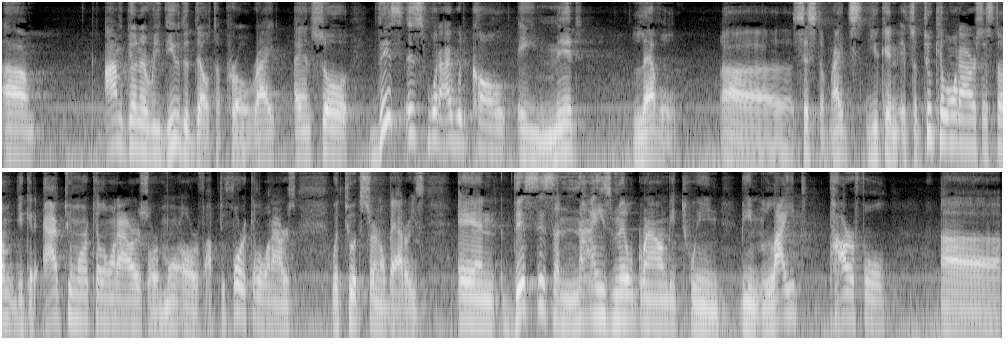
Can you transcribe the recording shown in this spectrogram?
Um, I'm gonna review the Delta Pro, right? And so this is what I would call a mid-level uh, system, right? You can, it's a two kilowatt hour system. You could add two more kilowatt hours or more, or up to four kilowatt hours with two external batteries. And this is a nice middle ground between being light, powerful, uh,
